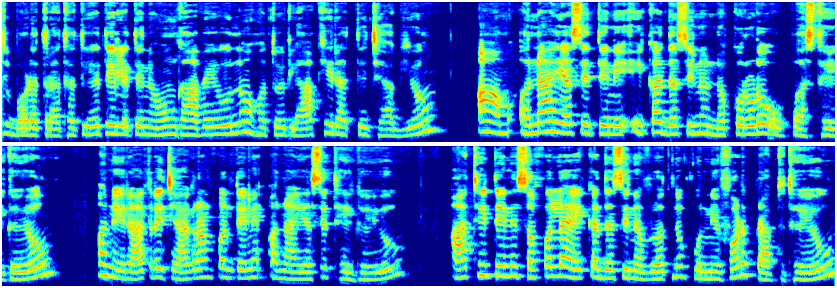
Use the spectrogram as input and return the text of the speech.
જ બળતરા થતી હતી એટલે તેને ઊંઘ આવે એવું ન હતું એટલે આખી રાત તે જાગ્યો. આમ અનાયાસે તેને એકાદશીનો નકરોડો ઉપવાસ થઈ ગયો અને રાત્રે જાગરણ પણ તેને અનાયાસે થઈ ગયું. આથી તેને સફલા એકાદશીના વ્રતનું પુણ્યફળ પ્રાપ્ત થયું.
